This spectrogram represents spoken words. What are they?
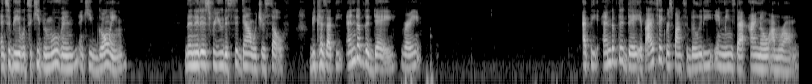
and to be able to keep it moving and keep going than it is for you to sit down with yourself because at the end of the day right? At the end of the day if i take responsibility it means that i know i'm wrong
